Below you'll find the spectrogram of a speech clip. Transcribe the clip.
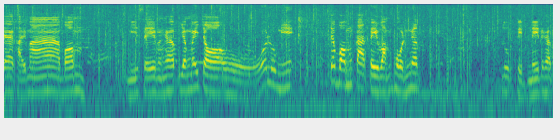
ก้ไขมาบอมมีเซมครับ ยังไม่จอ โอ้โห ลูกนี้ เจ้าบอมกาเตะหวังผลครับ ลูกติดนิดครับ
